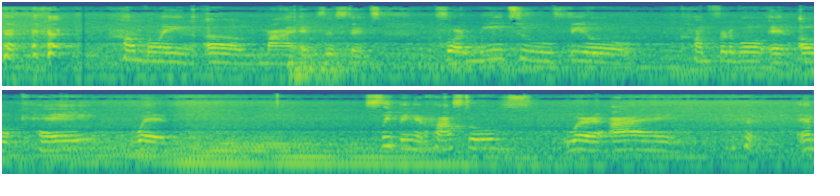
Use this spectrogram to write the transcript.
humbling of my existence. For me to feel comfortable and okay with sleeping in hostels where I am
